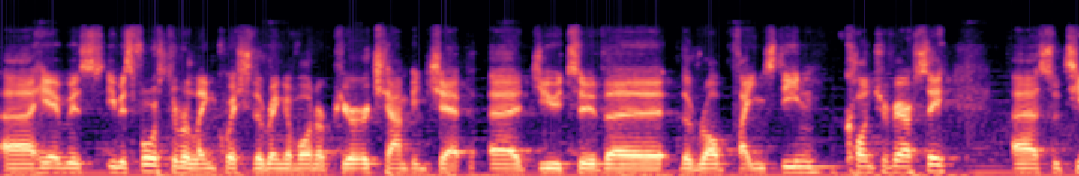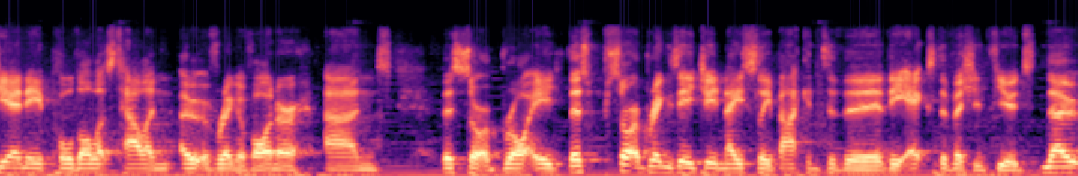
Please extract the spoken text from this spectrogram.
uh, he was he was forced to relinquish the Ring of Honor Pure Championship uh, due to the the Rob Feinstein controversy. Uh, so TNA pulled all its talent out of Ring of Honor, and this sort of brought AJ, this sort of brings AJ nicely back into the the X Division feud. Now,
